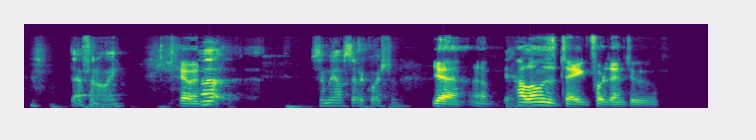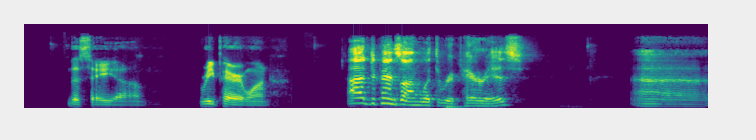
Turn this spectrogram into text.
definitely. Kevin, Uh, somebody else had a question. yeah, um, yeah. How long does it take for them to, let's say, um, repair one? Uh, it depends on what the repair is. Uh,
